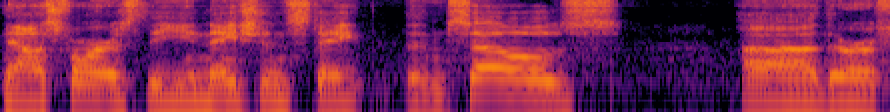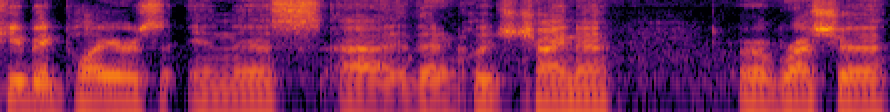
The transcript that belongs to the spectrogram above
now, as far as the nation state themselves, uh, there are a few big players in this uh, that includes China, Russia,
